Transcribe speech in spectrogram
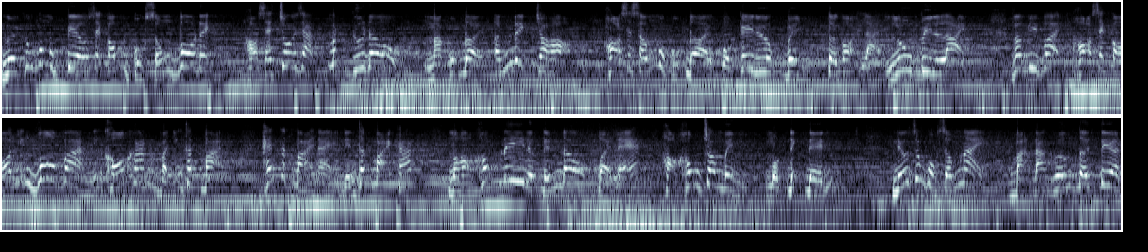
Người không có mục tiêu sẽ có một cuộc sống vô định, họ sẽ trôi giạt bất cứ đâu mà cuộc đời ấn định cho họ. Họ sẽ sống một cuộc đời của cây lục bình, tôi gọi là Ruby Life. Và vì vậy, họ sẽ có những vô vàn, những khó khăn và những thất bại hết thất bại này đến thất bại khác mà họ không đi được đến đâu bởi lẽ họ không cho mình một đích đến. Nếu trong cuộc sống này bạn đang hướng tới tiền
